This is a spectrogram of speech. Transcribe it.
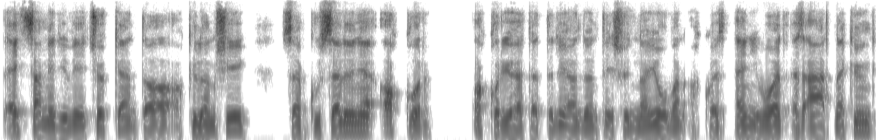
egy számjegyűvé csökkent a, a különbség Szepkusz előnye, akkor, akkor jöhetett egy olyan döntés, hogy na jó van, akkor ez ennyi volt, ez árt nekünk,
